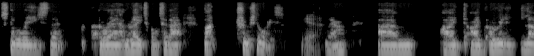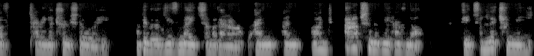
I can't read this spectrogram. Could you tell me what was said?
stories that are relatable to that, but true stories. Yeah. Know, um, I, I I really love telling a true story, and people that you've made some of that up, and and I absolutely have not. It's literally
